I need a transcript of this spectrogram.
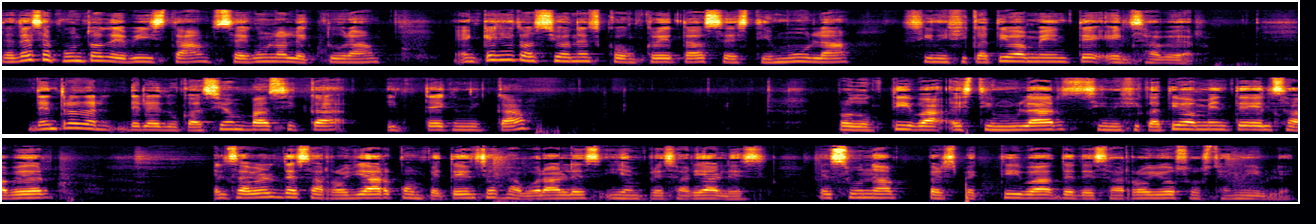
Desde ese punto de vista, según la lectura, ¿en qué situaciones concretas se estimula significativamente el saber. Dentro de la educación básica y técnica productiva, estimular significativamente el saber, el saber desarrollar competencias laborales y empresariales es una perspectiva de desarrollo sostenible,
